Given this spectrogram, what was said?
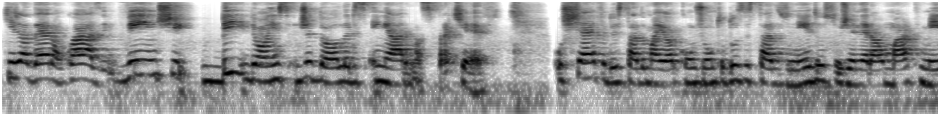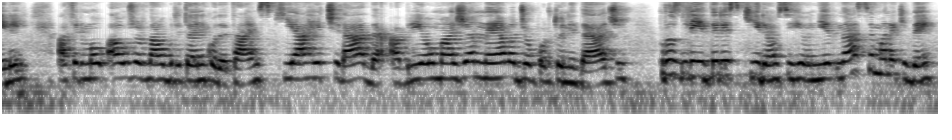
que já deram quase 20 bilhões de dólares em armas para Kiev. O chefe do Estado-Maior Conjunto dos Estados Unidos, o general Mark Milley, afirmou ao jornal britânico The Times que a retirada abria uma janela de oportunidade para os líderes que irão se reunir na semana que vem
